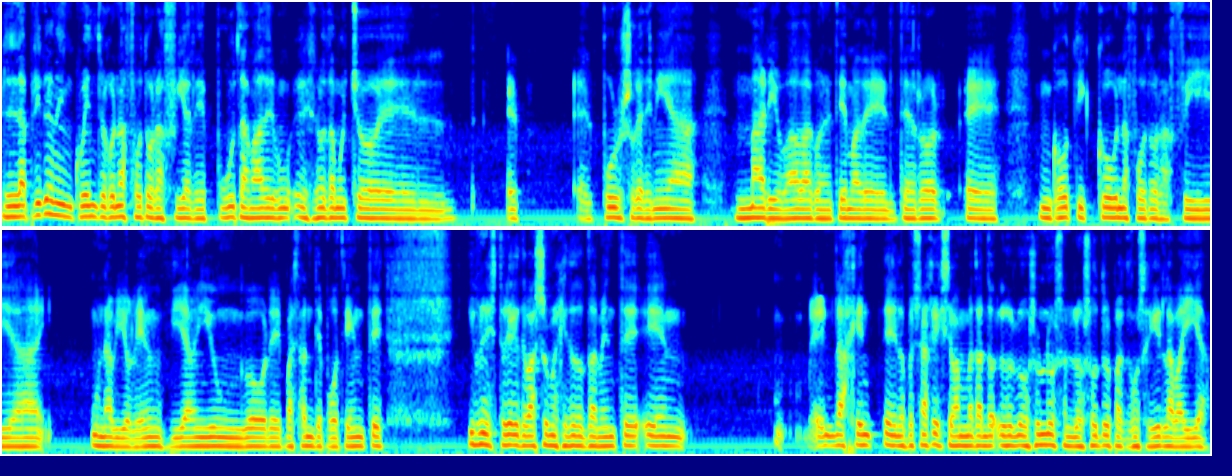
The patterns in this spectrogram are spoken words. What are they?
La película me encuentro con una fotografía de puta madre, eh, se nota mucho el, el, el pulso que tenía Mario Baba con el tema del terror eh, gótico, una fotografía, una violencia y un gore bastante potente y una historia que te va sumergiendo totalmente en, en la gente, en los personajes que se van matando los unos a los otros para conseguir la bahía.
